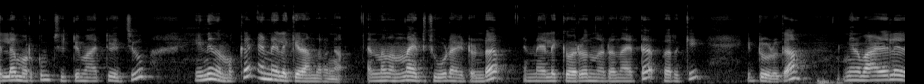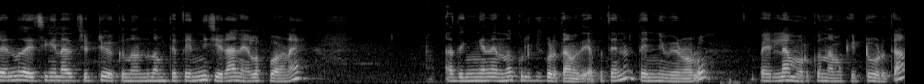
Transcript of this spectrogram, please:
എല്ലാ മുറുക്കും ചുറ്റി മാറ്റി വെച്ചു. ഇനി നമുക്ക് എണ്ണയിലേക്ക് ഇടാൻ തുടങ്ങാം. എണ്ണ നന്നായിട്ട് ചൂടായിട്ടുണ്ട്. എണ്ണയിലേക്ക് ഓരോന്നോരോന്നായിട്ട് പെറുക്കി ഇട്ട് കൊടുക്കാം. ഇങ്ങനെ വാഴയിലയിൽ എണ്ണ തേച്ച് ഇങ്ങനെ അത് ചുറ്റി വെക്കുന്നതുകൊണ്ട് നമുക്ക് തെന്നി തെന്നിച്ചിടാൻ എളുപ്പമാണ്. അതിങ്ങനെ ഒന്ന് കുലുക്കി കൊടുത്താൽ മതി. അപ്പോഴത്തേനും തെന്നി വീണോളൂ. അപ്പോൾ എല്ലാ മുറുക്കും നമുക്ക് ഇട്ട് കൊടുക്കാം.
